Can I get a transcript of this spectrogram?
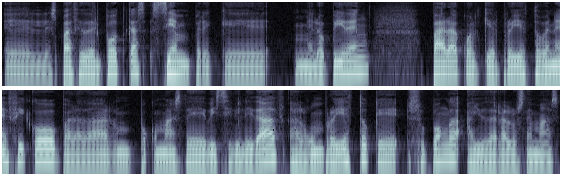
el espacio del podcast siempre que me lo piden para cualquier proyecto benéfico para dar un poco más de visibilidad a algún proyecto que suponga ayudar a los demás.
